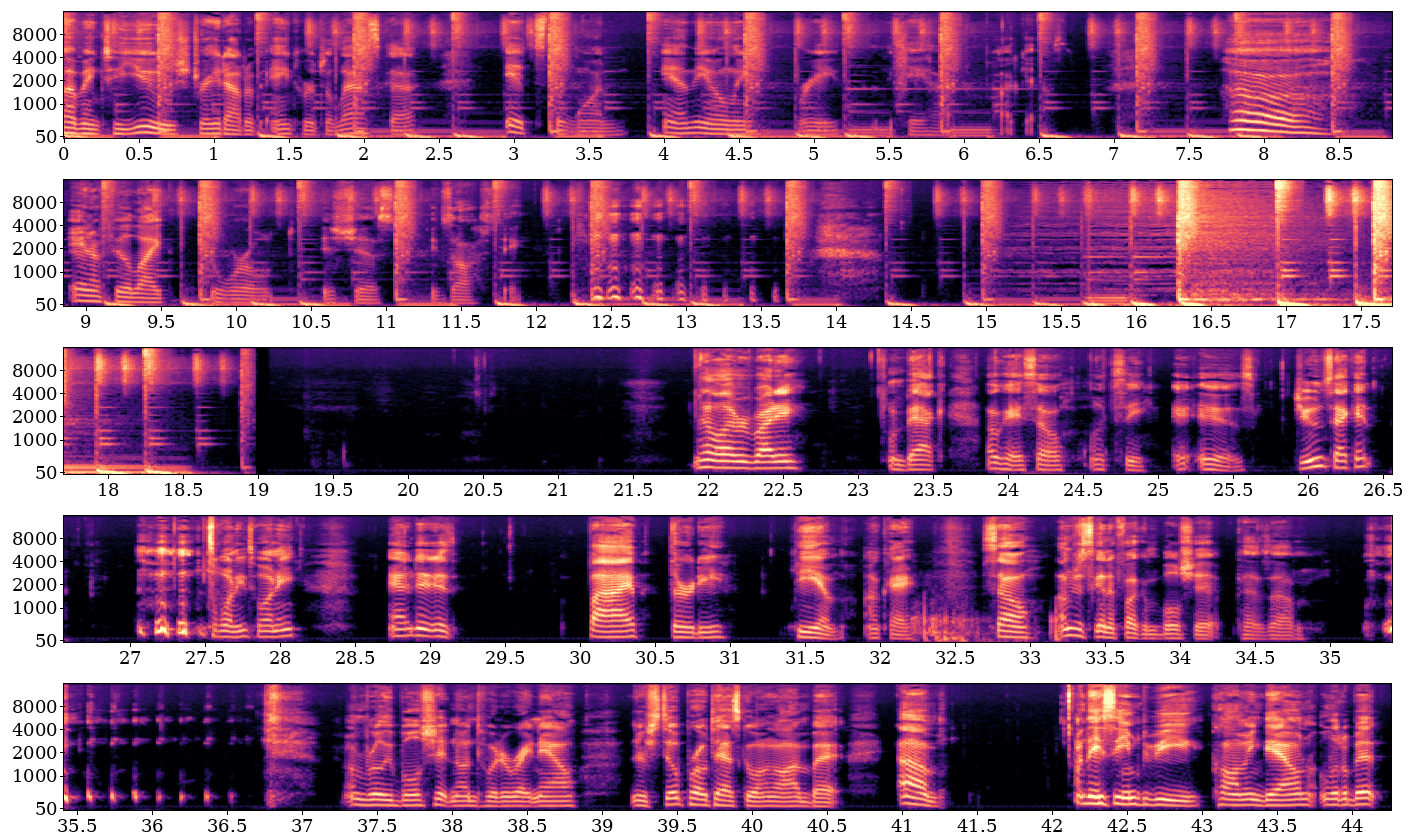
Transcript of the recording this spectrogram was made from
Coming to you straight out of Anchorage, Alaska, it's the one and the only Brave the K Hive podcast. and I feel like the world is just exhausting. Hello, everybody. I'm back. Okay, so let's see. It is June 2nd, 2020, and it is 5:30 p.m. Okay. So, I'm just to fucking bullshit cuz um I'm really bullshitting on Twitter right now. There's still protests going on, but um they seem to be calming down a little bit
